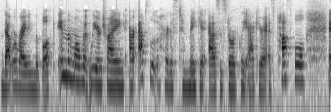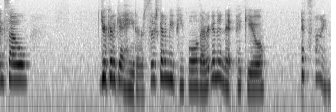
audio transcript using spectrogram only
that we're writing the book. In the moment, we are trying our absolute hardest to make it as historically accurate as possible. And so you're gonna get haters. There's gonna be people that are gonna nitpick you. It's fine.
